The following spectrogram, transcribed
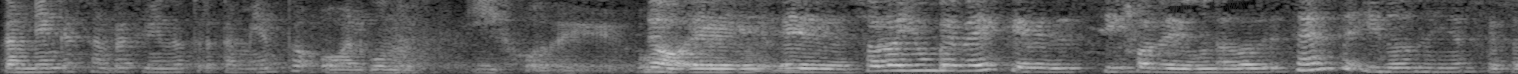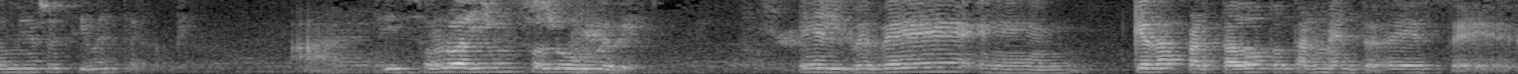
también que están recibiendo tratamiento o alguno es hijo de...? No, eh, eh, solo hay un bebé que es hijo de un adolescente y dos niñas que también reciben terapia. Ah, sí, solo hay un solo bebé. El bebé queda apartado totalmente de este,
